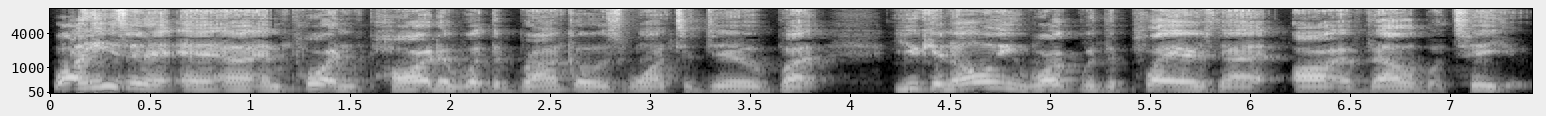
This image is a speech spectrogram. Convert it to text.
Well, he's an, an important part of what the Broncos want to do, but you can only work with the players that are available to you.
